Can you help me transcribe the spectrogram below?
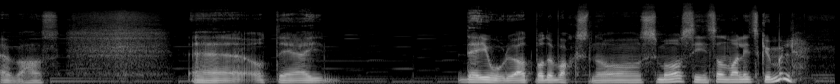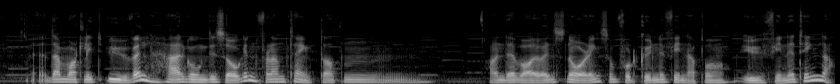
øyet hans. Eh, og det Det gjorde jo at både voksne og små syntes han var litt skummel. De ble litt uvel hver gang de så han, for de tenkte at han, han det var jo en snåling som fort kunne finne på ufine ting, da.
